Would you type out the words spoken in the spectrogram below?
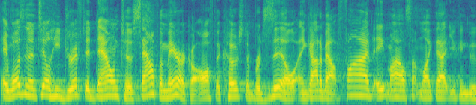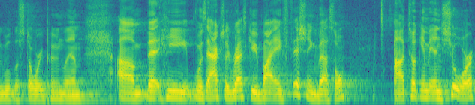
It wasn't until he drifted down to South America off the coast of Brazil and got about five to eight miles, something like that. You can Google the story Poon Lim, um, that he was actually rescued by a fishing vessel uh, took him inshore.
